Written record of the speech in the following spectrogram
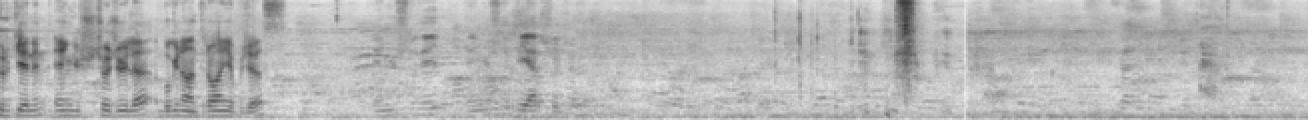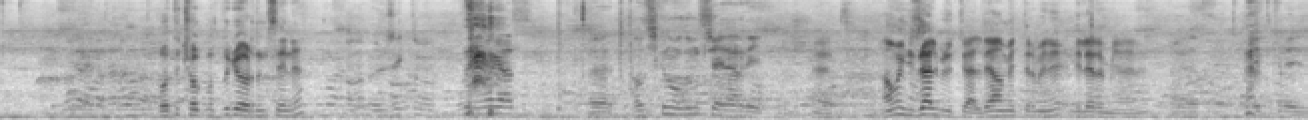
Türkiye'nin en güçlü çocuğuyla bugün antrenman yapacağız. En güçlü değil, en güçlü diğer çocuğu. Batu çok mutlu gördüm seni. Ama ölecektim o. Burnuma geldi. evet, alışkın olduğumuz şeyler değil. Evet. Ama güzel bir ritüel. Devam ettirmeni dilerim yani. Evet, etkileyici.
